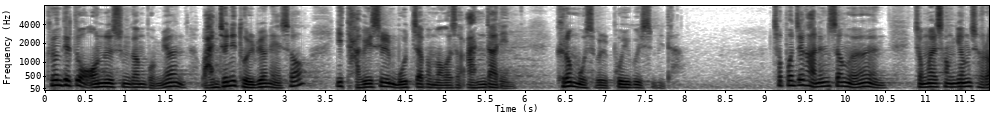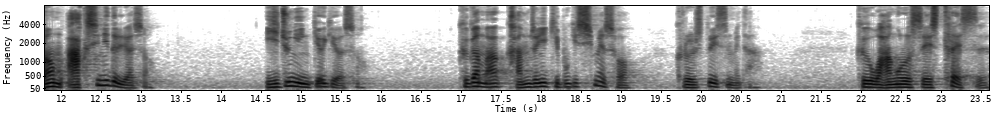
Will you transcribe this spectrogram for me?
그런데 또 어느 순간 보면 완전히 돌변해서 이 다윗을 못 잡아먹어서 안달인 그런 모습을 보이고 있습니다. 첫 번째 가능성은 정말 성경처럼 악신이 들려서 이중인격이어서 그가 막 감정이 기복이 심해서 그럴 수도 있습니다. 그 왕으로서의 스트레스,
